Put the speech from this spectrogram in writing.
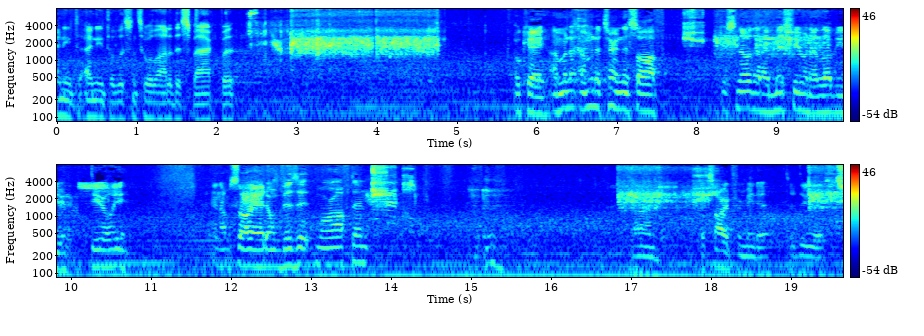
I need to I need to listen to a lot of this back, but okay, I'm gonna I'm gonna turn this off. Just know that I miss you and I love you dearly, and I'm sorry I don't visit more often. Um, it's hard for me to to do this.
